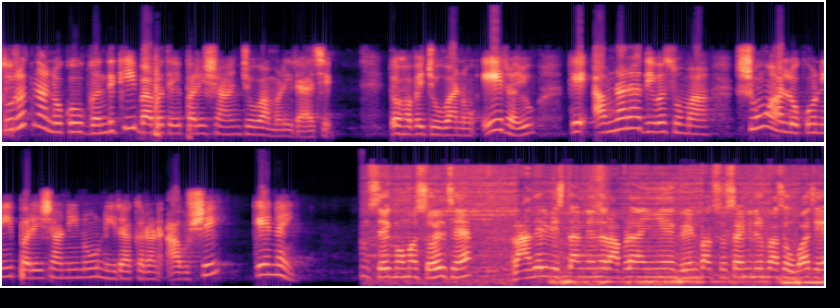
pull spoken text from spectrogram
સુરતના લોકો ગંદકી બાબતે પરેશાન જોવા મળી રહ્યા છે. તો હવે જોવાનું એ રહ્યું કે આવનારા દિવસોમાં શું આ લોકોની પરેશાનીનું નિરાકરણ આવશે કે નહીં? શેખ મોહમ્મદ સોહેલ છે. રાંદેર વિસ્તારની અંદર આપણે અહીંયા ગ્રીન પાર્ક સોસાયટીની પાસે ઊભા છે.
